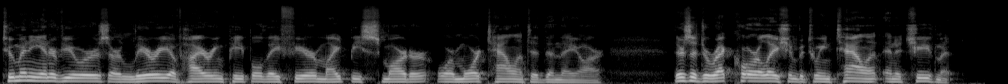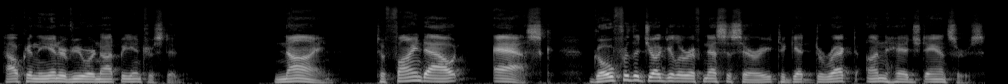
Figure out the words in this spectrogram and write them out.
Too many interviewers are leery of hiring people they fear might be smarter or more talented than they are. There's a direct correlation between talent and achievement. How can the interviewer not be interested? 9. To find out, ask. Go for the jugular if necessary to get direct, unhedged answers.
